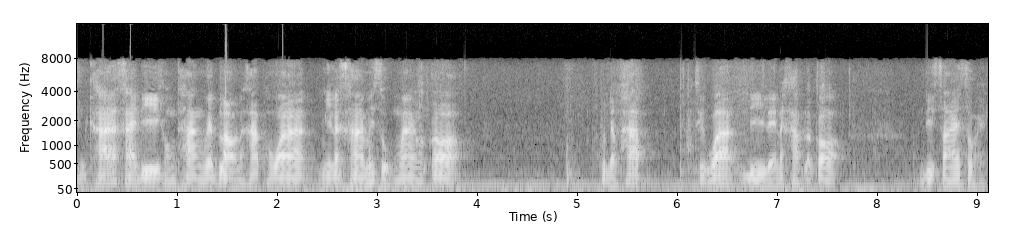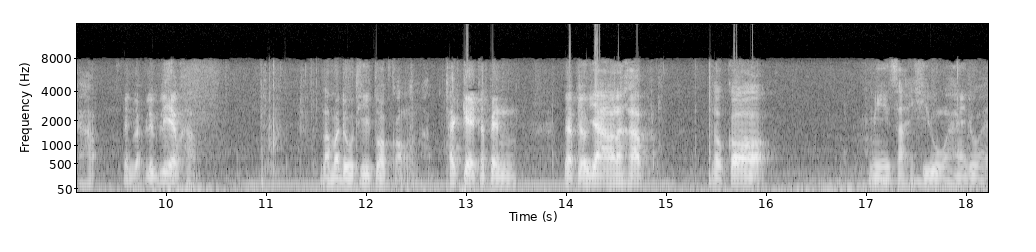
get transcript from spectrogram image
สินค้าขายดีของทางเว็บเรานะครับ เพราะว่ามีราคาไม่สูงมากแล้วก็ คุณภาพถือว่าดีเลยนะครับ แล้วก็ดีไซน์สวยนะครับ เป็นแบบเรียบๆครับ เรามาดูที่ตัวกล่องครับแพ็กเกจจะเป็นแบบยาวๆนะครับ แล้วก็มีสายฮิ้วมาให้ด้วย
